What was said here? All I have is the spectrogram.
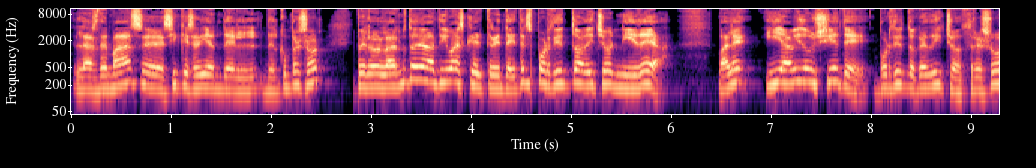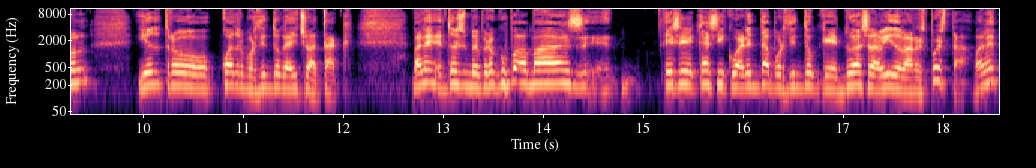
Las demás eh, sí que serían del, del, compresor, pero la nota negativa es que el 33% ha dicho ni idea, ¿vale? Y ha habido un 7% que ha dicho threshold y otro 4% que ha dicho attack, ¿vale? Entonces me preocupa más eh, ese casi 40% que no ha sabido la respuesta, ¿vale?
